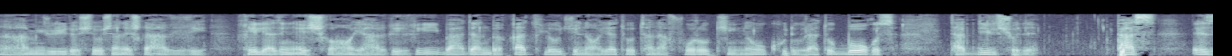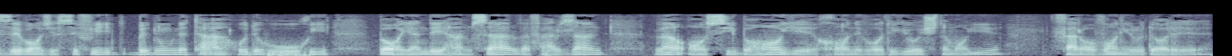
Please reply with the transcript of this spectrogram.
همینجوری داشته باشن عشق حقیقی. خیلی از این عشقهای حقیقی بعدا به قتل و جنایت و تنفر و کینه و کدورت و بغض تبدیل شده. پس ازدواج سفید بدون تعهد حقوقی به آینده همسر و فرزند و آسیبهای خانوادگی و اجتماعی فراوانی رو داره.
